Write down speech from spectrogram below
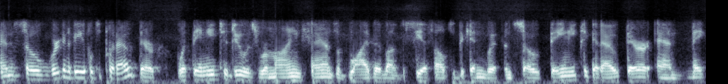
and so we're going to be able to put out there what they need to do is remind fans of why they love the CFL to begin with, and so they need to get out there and make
